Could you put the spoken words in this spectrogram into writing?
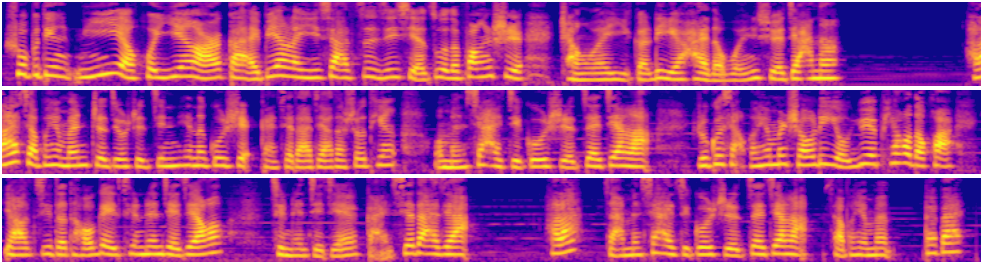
说不定你也会因而改变了一下自己写作的方式，成为一个厉害的文学家呢。好啦，小朋友们，这就是今天的故事，感谢大家的收听，我们下一集故事再见啦！如果小朋友们手里有月票的话，要记得投给清晨姐姐哦，清晨姐姐感谢大家。好啦，咱们下一集故事再见啦，小朋友们，拜拜。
